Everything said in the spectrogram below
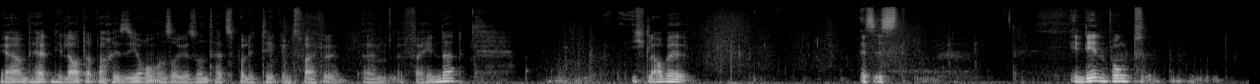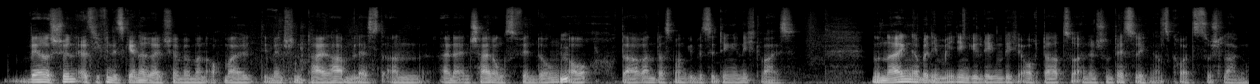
Ja, wir hätten die Lauterbachisierung unserer Gesundheitspolitik im Zweifel ähm, verhindert. Ich glaube, es ist in dem Punkt wäre es schön, also ich finde es generell schön, wenn man auch mal die Menschen teilhaben lässt an einer Entscheidungsfindung, mhm. auch daran, dass man gewisse Dinge nicht weiß. Nun neigen aber die Medien gelegentlich auch dazu, einen schon deswegen ans Kreuz zu schlagen.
